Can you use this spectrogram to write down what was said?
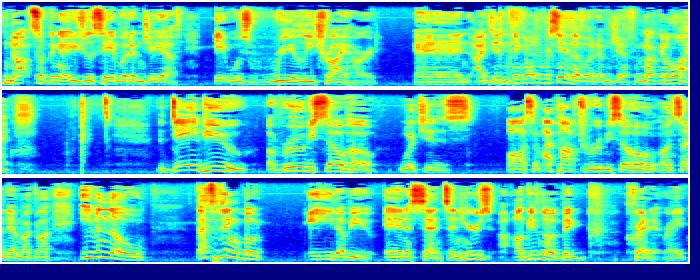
not something I usually say about MJF. It was really try hard, and I didn't think I'd ever say that about MJF. I'm not gonna lie the debut of Ruby Soho, which is awesome. I popped for Ruby Soho on Sunday. I'm not gonna lie, even though that's the thing about AEW in a sense. And here's I'll give them a big credit, right?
